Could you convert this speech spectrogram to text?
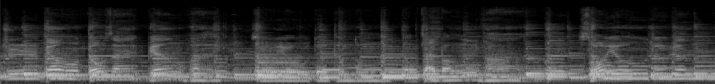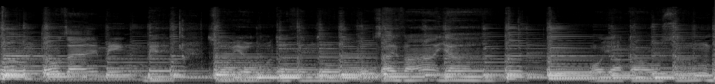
指标都在变坏，所有的疼痛都在迸发，所有的愿望都在泯灭，所有的愤怒都在发芽。我要告诉你，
